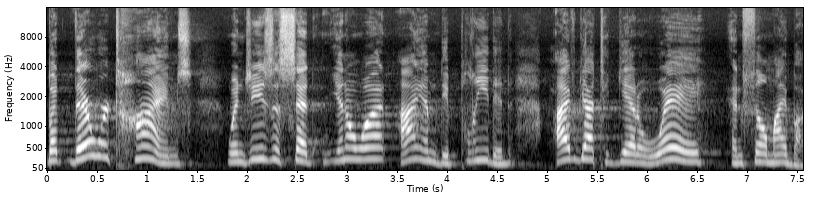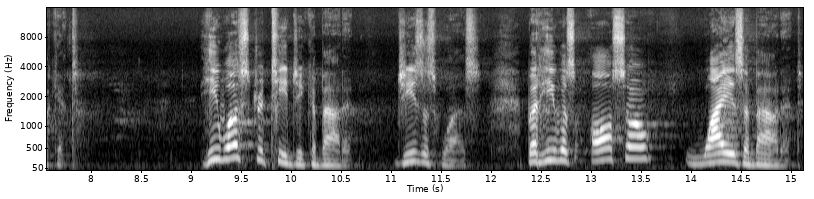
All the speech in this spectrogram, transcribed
But there were times when Jesus said, You know what? I am depleted. I've got to get away and fill my bucket. He was strategic about it. Jesus was. But he was also wise about it.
